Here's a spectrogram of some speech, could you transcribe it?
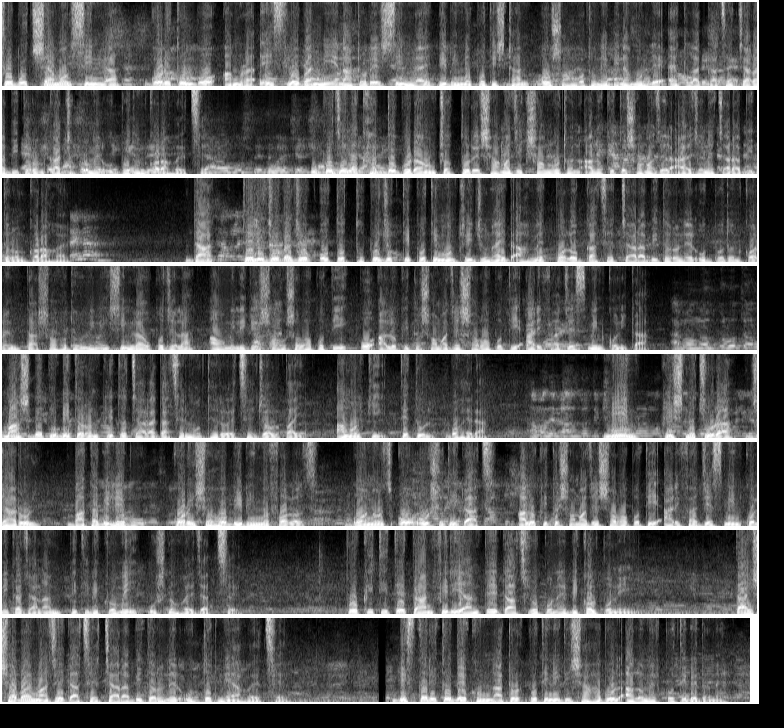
সবুজ শ্যামল সিংলা গড়ে তুলব আমরা এই স্লোগান নিয়ে নাটোরের সিংড়ায় বিভিন্ন প্রতিষ্ঠান ও সংগঠনে বিনামূল্যে এক লাখ গাছের চারা বিতরণ কার্যক্রমের উদ্বোধন করা হয়েছে। উপজেলা খাদ্য গোডাউন চত্বরে সামাজিক সংগঠন আলোকিত সমাজের আয়োজনে চারা বিতরণ করা হয়। ডাক টেলিযোগাযোগ ও তথ্য প্রযুক্তি প্রতিমন্ত্রী জুনাইদ আহমেদ পলক গাছের চারা বিতরণের উদ্বোধন করেন তার সহধর্মিনী সিংড়া উপজেলা আওয়ামী লীগের সহসভাপতি ও আলোকিত সমাজের সভাপতি আরিফা জেসমিন কনিকা মাসব্যাপী বিতরণকৃত চারা গাছের মধ্যে রয়েছে জলপাই আমলকি তেঁতুল বহেরা। নিম কৃষ্ণচূড়া জারুল বাতাবি লেবু করিসহ বিভিন্ন ফলজ বনজ ও ঔষধি গাছ আলোকিত সমাজের সভাপতি আরিফা জেসমিন কনিকা জানান, পৃথিবী ক্রমেই উষ্ণ হয়ে যাচ্ছে। প্রকৃতিতে প্রাণ ফিরিয়ে আনতে গাছ রোপণের বিকল্প নেই। তাই সবার মাঝে গাছের চারা বিতরণের উদ্যোগ নেওয়া হয়েছে। বিস্তারিত দেখুন নাটোর প্রতিনিধি শাহাবুল আলমের প্রতিবেদনে।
